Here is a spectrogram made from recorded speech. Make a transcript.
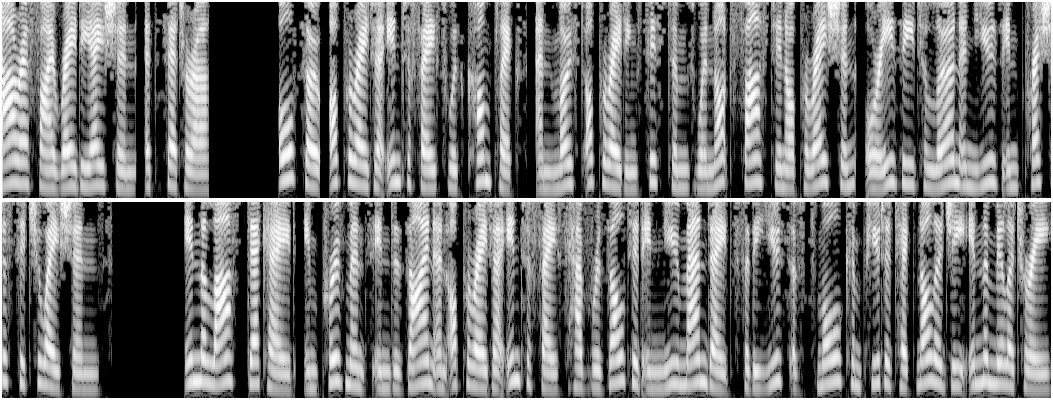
RFI radiation, etc. Also, operator interface was complex, and most operating systems were not fast in operation, or easy to learn and use in pressure situations. In the last decade, improvements in design and operator interface have resulted in new mandates for the use of small computer technology in the military.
